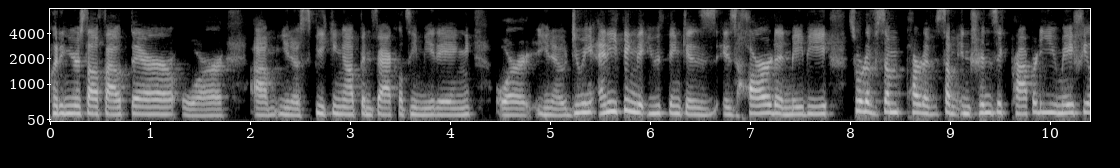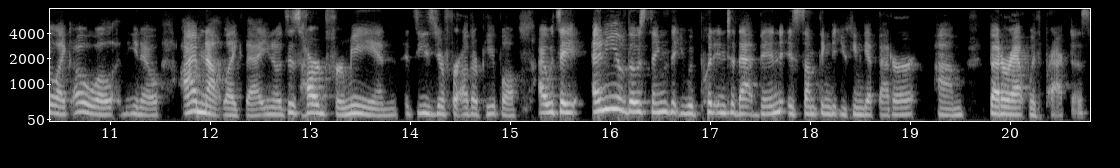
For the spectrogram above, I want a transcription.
putting yourself out there or um, you know speaking up in faculty meeting or you know doing anything that you think is is hard and maybe sort of some part of some intrinsic property you may feel like oh well you know i'm not like that. You know this is hard for me and it's easier for other people. I would say any of those things that you would put into that bin is something that you can get better um, better at with practice.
